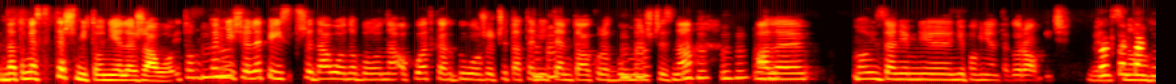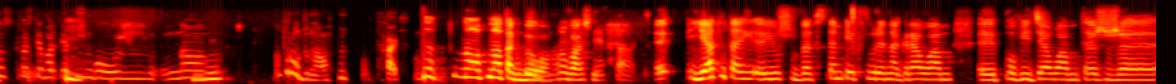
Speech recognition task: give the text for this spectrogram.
Natomiast też mi to nie leżało i to Mhm. pewnie się lepiej sprzedało, no bo na okładkach było, że czyta ten i Mhm. ten, to akurat był Mhm. mężczyzna, Mhm, mhm, ale moim zdaniem nie, nie powinien tego robić. Tak, Więc tak, no, tak, to jest kwestia marketingu i no. No trudno. Tak, no, no, no tak było, Trudno. no właśnie. tak. E, Ja tutaj e, już we wstępie, który nagrałam, e, powiedziałam też, że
